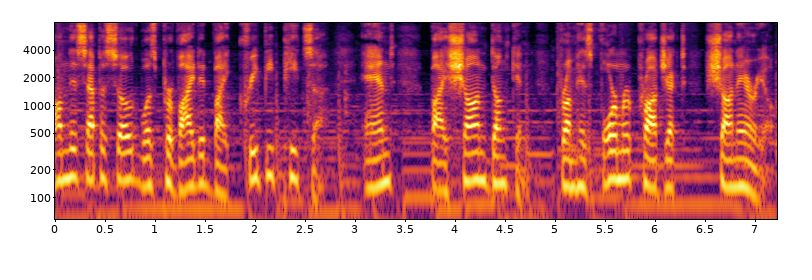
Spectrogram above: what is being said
on this episode was provided by Creepy Pizza and by Sean Duncan from his former project, Seanario.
